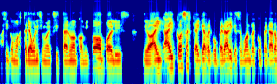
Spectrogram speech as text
así como estaría buenísimo que exista de nuevo Comicópolis. Digo, hay, hay cosas que hay que recuperar y que se pueden recuperar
